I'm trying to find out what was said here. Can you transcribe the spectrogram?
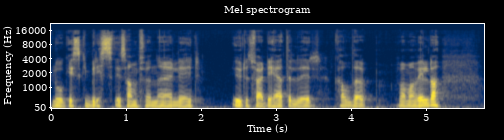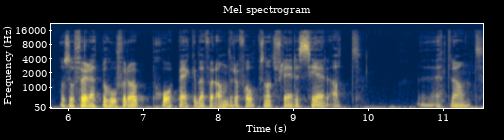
logisk brist i samfunnet, eller urettferdighet, eller kall det hva man vil, da. Og så føler jeg et behov for å påpeke det for andre folk, sånn at flere ser at eh, et eller annet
